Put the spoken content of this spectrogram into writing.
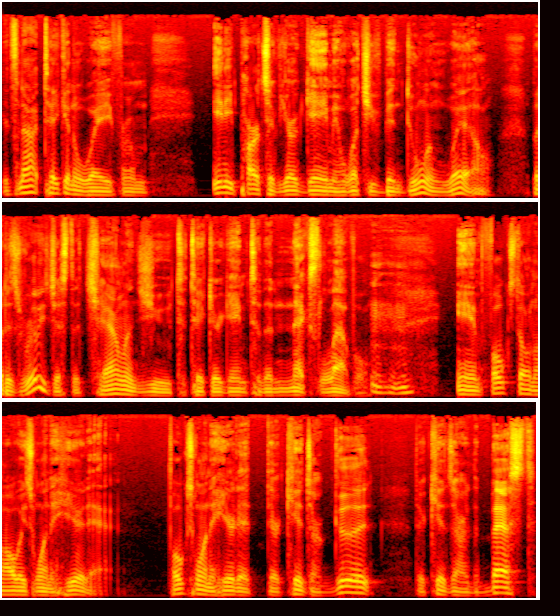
It's not taken away from any parts of your game and what you've been doing well, but it's really just to challenge you to take your game to the next level. Mm-hmm. And folks don't always want to hear that. Folks want to hear that their kids are good, their kids are the best,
